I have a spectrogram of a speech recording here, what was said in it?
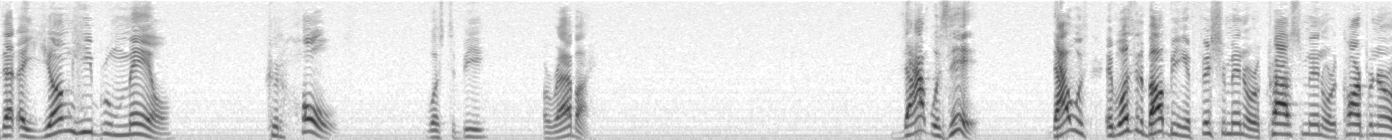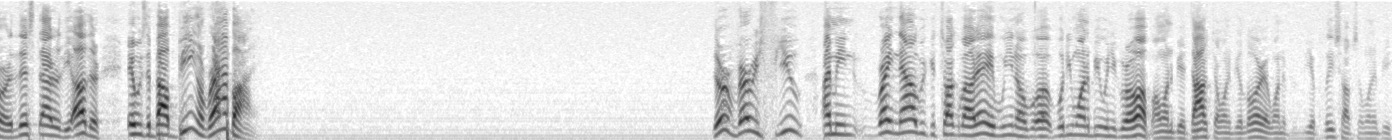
that a young Hebrew male could hold was to be a rabbi. That was it. That was it wasn't about being a fisherman or a craftsman or a carpenter or this, that, or the other. It was about being a rabbi. There are very few. I mean, right now we could talk about, hey, well, you know, uh, what do you want to be when you grow up? I want to be a doctor. I want to be a lawyer. I want to be a police officer. I want to be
